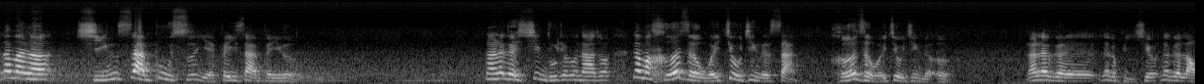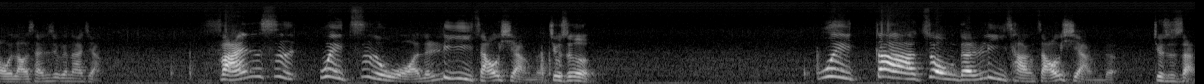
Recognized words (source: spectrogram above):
那么呢，行善布施也非善非恶。那那个信徒就问他说：“那么何者为就近的善？何者为就近的恶？”那那个那个比丘那个老老禅师就跟他讲：“凡是为自我的利益着想的，就是恶；为大众的立场着想的，就是善。”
